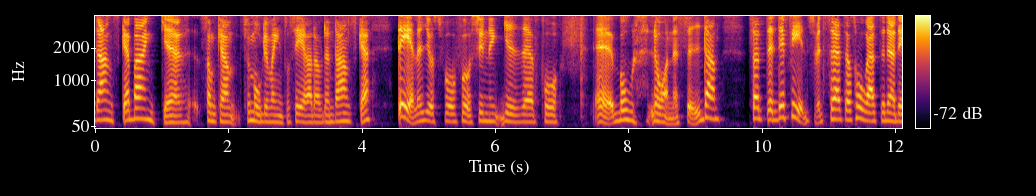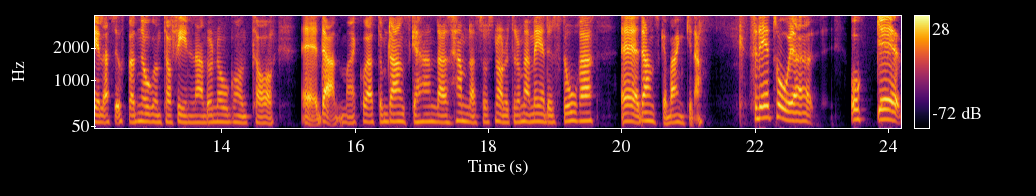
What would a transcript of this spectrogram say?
danska banker som kan förmodligen vara intresserade av den danska delen just för att få synergier på eh, bolånesidan. Så att det, det finns. Så att jag tror att det där delas upp, att någon tar Finland och någon tar eh, Danmark och att de danska handlar, hamnar hos någon av de här medelstora eh, danska bankerna. Så det tror jag. Och eh,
